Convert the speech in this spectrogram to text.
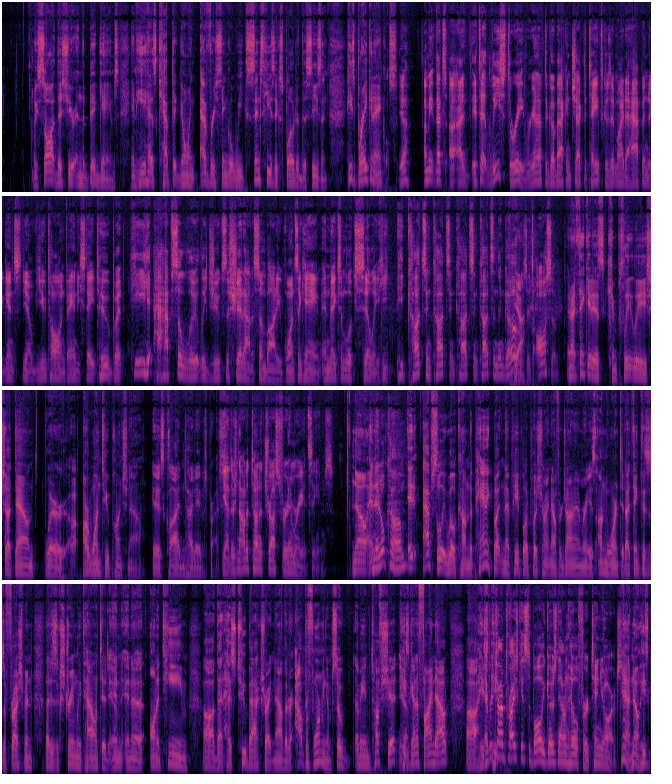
We saw it this year in the big games, and he has kept it going every single week since he's exploded this season. He's breaking ankles. Yeah. I mean that's uh, I, it's at least three. We're gonna have to go back and check the tapes because it might have happened against you know Utah and Vandy State too. But he absolutely jukes the shit out of somebody once a game and makes him look silly. He he cuts and cuts and cuts and cuts and then goes. Yeah. It's awesome. And I think it is completely shut down where uh, our one two punch now is Clyde and Ty Davis Price. Yeah, there's not a ton of trust for Emery. it seems, No, and, and it'll come. It absolutely will come. The panic button that people are pushing right now for John Emery is unwarranted. I think this is a freshman that is extremely talented and in a on a team uh, that has two backs right now that are outperforming him. So I mean, tough shit. He's gonna find out. Uh, he's, Every he- time Price gets the ball, he goes downhill for ten yards. Yeah, no, he's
